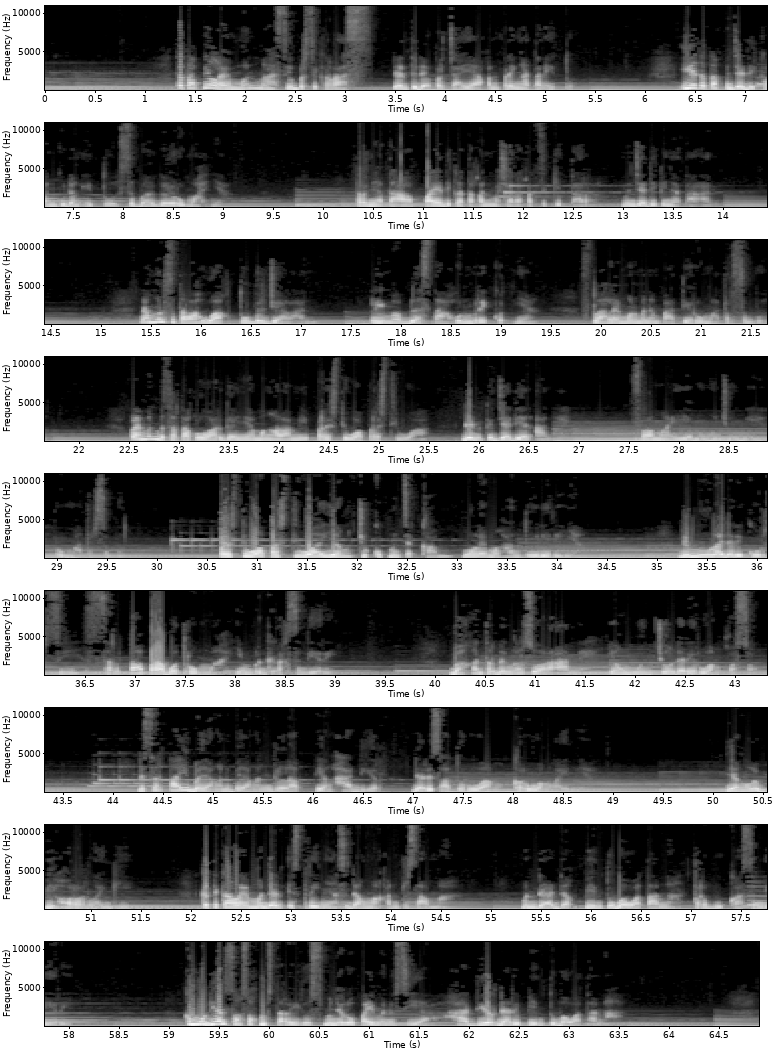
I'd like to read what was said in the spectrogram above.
Tetapi Lemon masih bersikeras dan tidak percaya akan peringatan itu. Ia tetap menjadikan gudang itu sebagai rumahnya. Ternyata apa yang dikatakan masyarakat sekitar menjadi kenyataan. Namun setelah waktu berjalan, 15 tahun berikutnya, setelah Lemon menempati rumah tersebut, Lemon beserta keluarganya mengalami peristiwa-peristiwa dan kejadian aneh selama ia mengunjungi rumah tersebut. Peristiwa-peristiwa yang cukup mencekam mulai menghantui dirinya. Dimulai dari kursi serta perabot rumah yang bergerak sendiri. Bahkan terdengar suara aneh yang muncul dari ruang kosong. Disertai bayangan-bayangan gelap yang hadir dari satu ruang ke ruang lainnya. Yang lebih horor lagi, ketika Lemon dan istrinya sedang makan bersama, mendadak pintu bawah tanah terbuka sendiri Kemudian sosok misterius menyerupai manusia hadir dari pintu bawah tanah.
